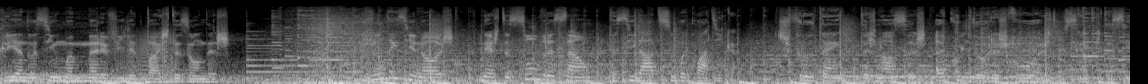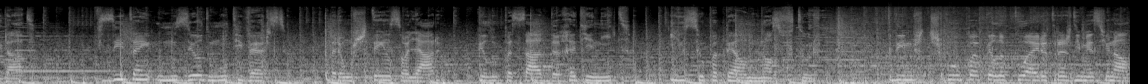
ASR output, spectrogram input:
Criando assim uma maravilha debaixo das ondas. Juntem-se a nós nesta celebração da cidade subaquática. Desfrutem das nossas acolhedoras ruas do centro da cidade. Visitem o Museu do Multiverso para um extenso olhar pelo passado da Radianite e o seu papel no nosso futuro. Pedimos desculpa pela poeira transdimensional.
